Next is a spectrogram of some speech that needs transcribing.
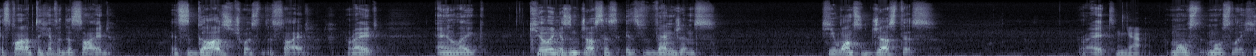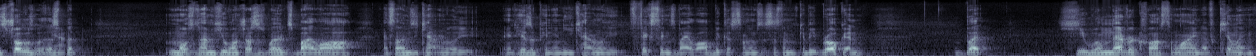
it's not up to him to decide, it's God's choice to decide, right? And like killing isn't justice; it's vengeance. He wants justice, right? Yeah. Most mostly, he struggles with this, Yeah. but most of the time he wants justice, whether it's by law, and sometimes you can't really, in his opinion, you can't really fix things by law because sometimes the system can be broken. But he will never cross the line of killing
